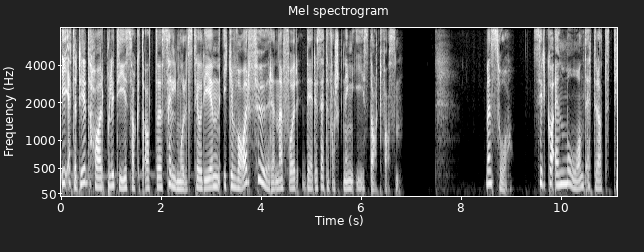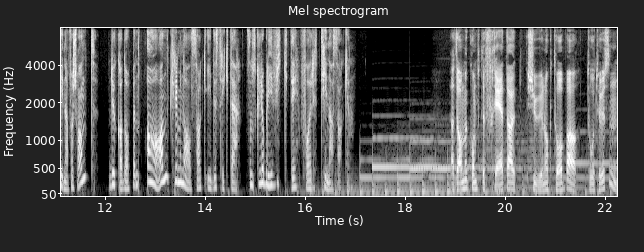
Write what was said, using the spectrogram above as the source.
I ettertid har politiet sagt at selvmordsteorien ikke var førende for deres etterforskning i startfasen. Men så, ca. en måned etter at Tina forsvant, dukka det opp en annen kriminalsak i distriktet som skulle bli viktig for Tina-saken. Ja, da vi kom til fredag 20. oktober 2000,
